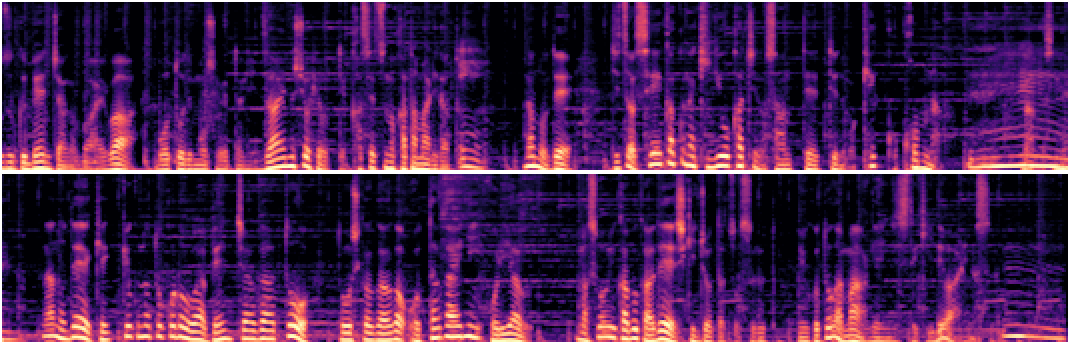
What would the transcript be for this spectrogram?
づくベンチャーの場合は冒頭で申し上げたように財務諸表って仮説の塊だと。ええ。なので実は正確な企業価値の算定っていうのは結構困難なんですね。なので結局のところはベンチャー側と投資家側がお互いに折り合う、まあ、そういう株価で資金調達をするということがまあ現実的ではあります。うん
